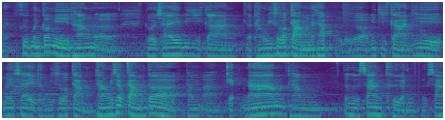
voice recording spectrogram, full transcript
เนี่ยคือมันก็มีทั้งโดยใช้วิธีการทางวิศวกรรมนะครับ หรือวิธีการที่ไม่ใช่ทางวิศวกรรม ทางวิศวกรรมก็ทำอ่างเก็บน้ำทำก็คือสร้างเขื่อนหรือสร้าง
